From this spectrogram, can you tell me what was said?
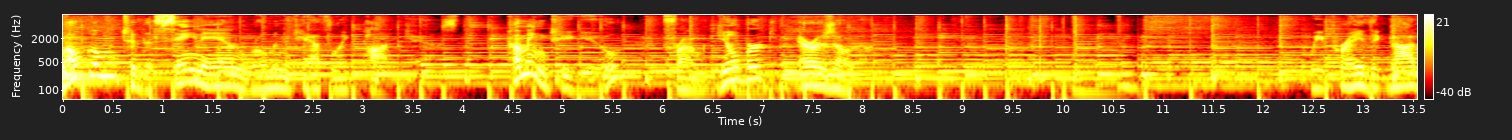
Welcome to the St. Anne Roman Catholic Podcast, coming to you from Gilbert, Arizona. We pray that God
